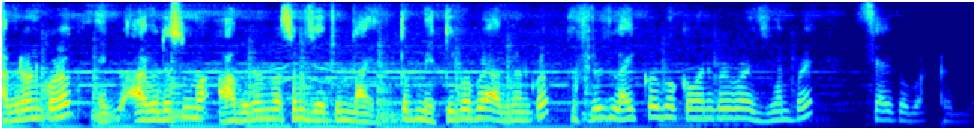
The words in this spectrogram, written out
আবেদন কৰক। আবেদন আবেদন বাচন যিহেতু নাই তো মেট্ৰিকৰ পৰা আবেদন কৰক। তো ভিডিঅ'টো লাইক কৰিব কমেণ্ট কৰিব যিমান পাৰে শ্বেয়াৰ কৰিব। ধন্যবাদ।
